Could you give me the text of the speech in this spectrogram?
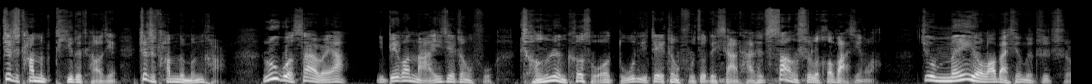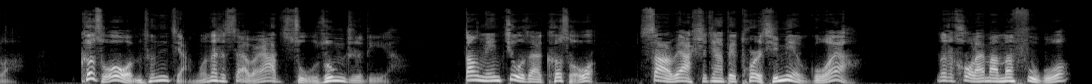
这是他们提的条件，这是他们的门槛。如果塞尔维亚，你别管哪一届政府承认科索沃独立，这政府就得下台，它丧失了合法性了，就没有老百姓的支持了。科索沃我们曾经讲过，那是塞尔维亚祖宗之地啊，当年就在科索沃，塞尔维亚实际上被土耳其灭国呀。那是后来慢慢复国，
